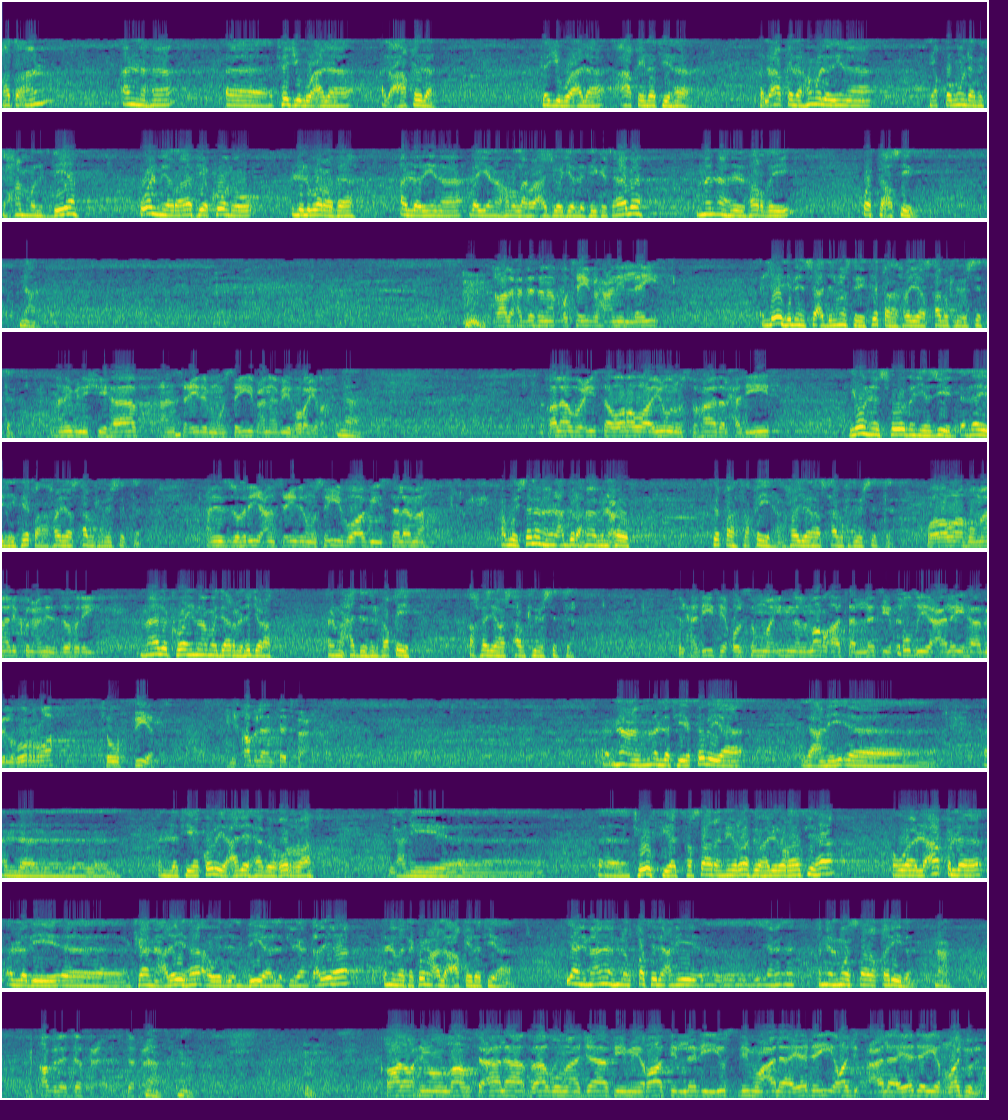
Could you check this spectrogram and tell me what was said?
خطأ أنها آه، تجب على العاقلة تجب على عاقلتها. العاقلة هم الذين يقومون بتحمل الدية والميراث يكون للورثة الذين بينهم الله عز وجل في كتابه من أهل الفرض والتعصيب. نعم. قال حدثنا قتيبة عن الليث الليث بن سعد المصري ثقة أخرج أصحاب كتب الستة. عن ابن شهاب عن سعيد بن المسيب عن أبي هريرة. نعم. قال أبو عيسى وروى يونس هذا الحديث. يونس هو بن يزيد الليلي ثقة أخرج أصحاب كتب الستة. عن الزهري عن سعيد المسيب وأبي سلمة. أبو سلمة بن عبد الرحمن بن عوف ثقة فقيه أخرج أصحاب كتب الستة. ورواه مالك عن الزهري. مالك هو إمام دار الهجرة المحدث الفقيه أخرجه أصحاب كتب الستة. في الحديث يقول ثم إن المرأة التي قضي عليها بالغرة توفيت. يعني قبل أن تدفع. نعم التي قضي يعني آه التي قضي عليها بالغرة يعني آه آه توفيت فصار ميراثها لورثها والعقل الذي آه كان عليها أو الدية التي كانت عليها إنما تكون على عاقلتها يعني معناه ان القتل يعني يعني ان الموت صار قريبا. نعم. قبل الدفع الدفع نعم نعم. قال رحمه الله تعالى باب ما جاء في ميراث الذي يسلم على يدي رجل على يدي الرجل.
